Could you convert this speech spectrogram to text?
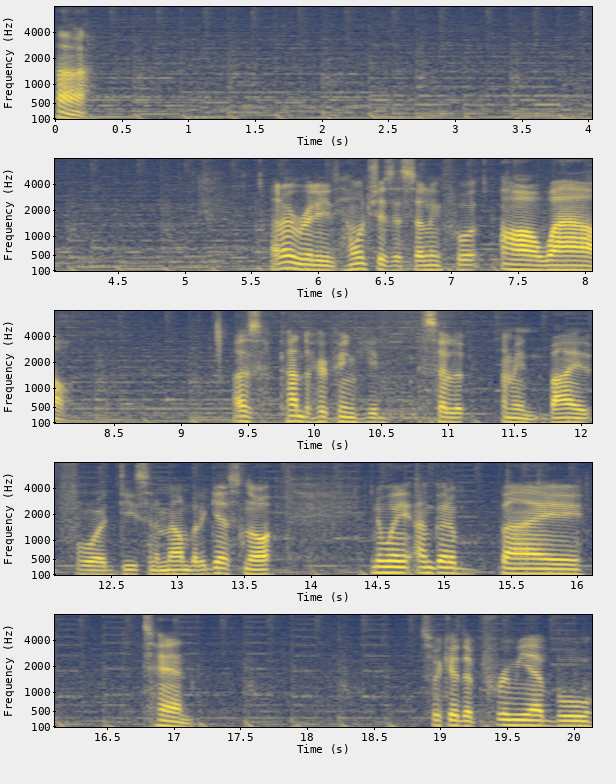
Huh. I don't really... How much is it selling for? Oh, wow. I was kind of hoping he'd sell it... I mean, buy it for a decent amount, but I guess not. Anyway, I'm gonna buy 10. So we get the Premier Ball.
